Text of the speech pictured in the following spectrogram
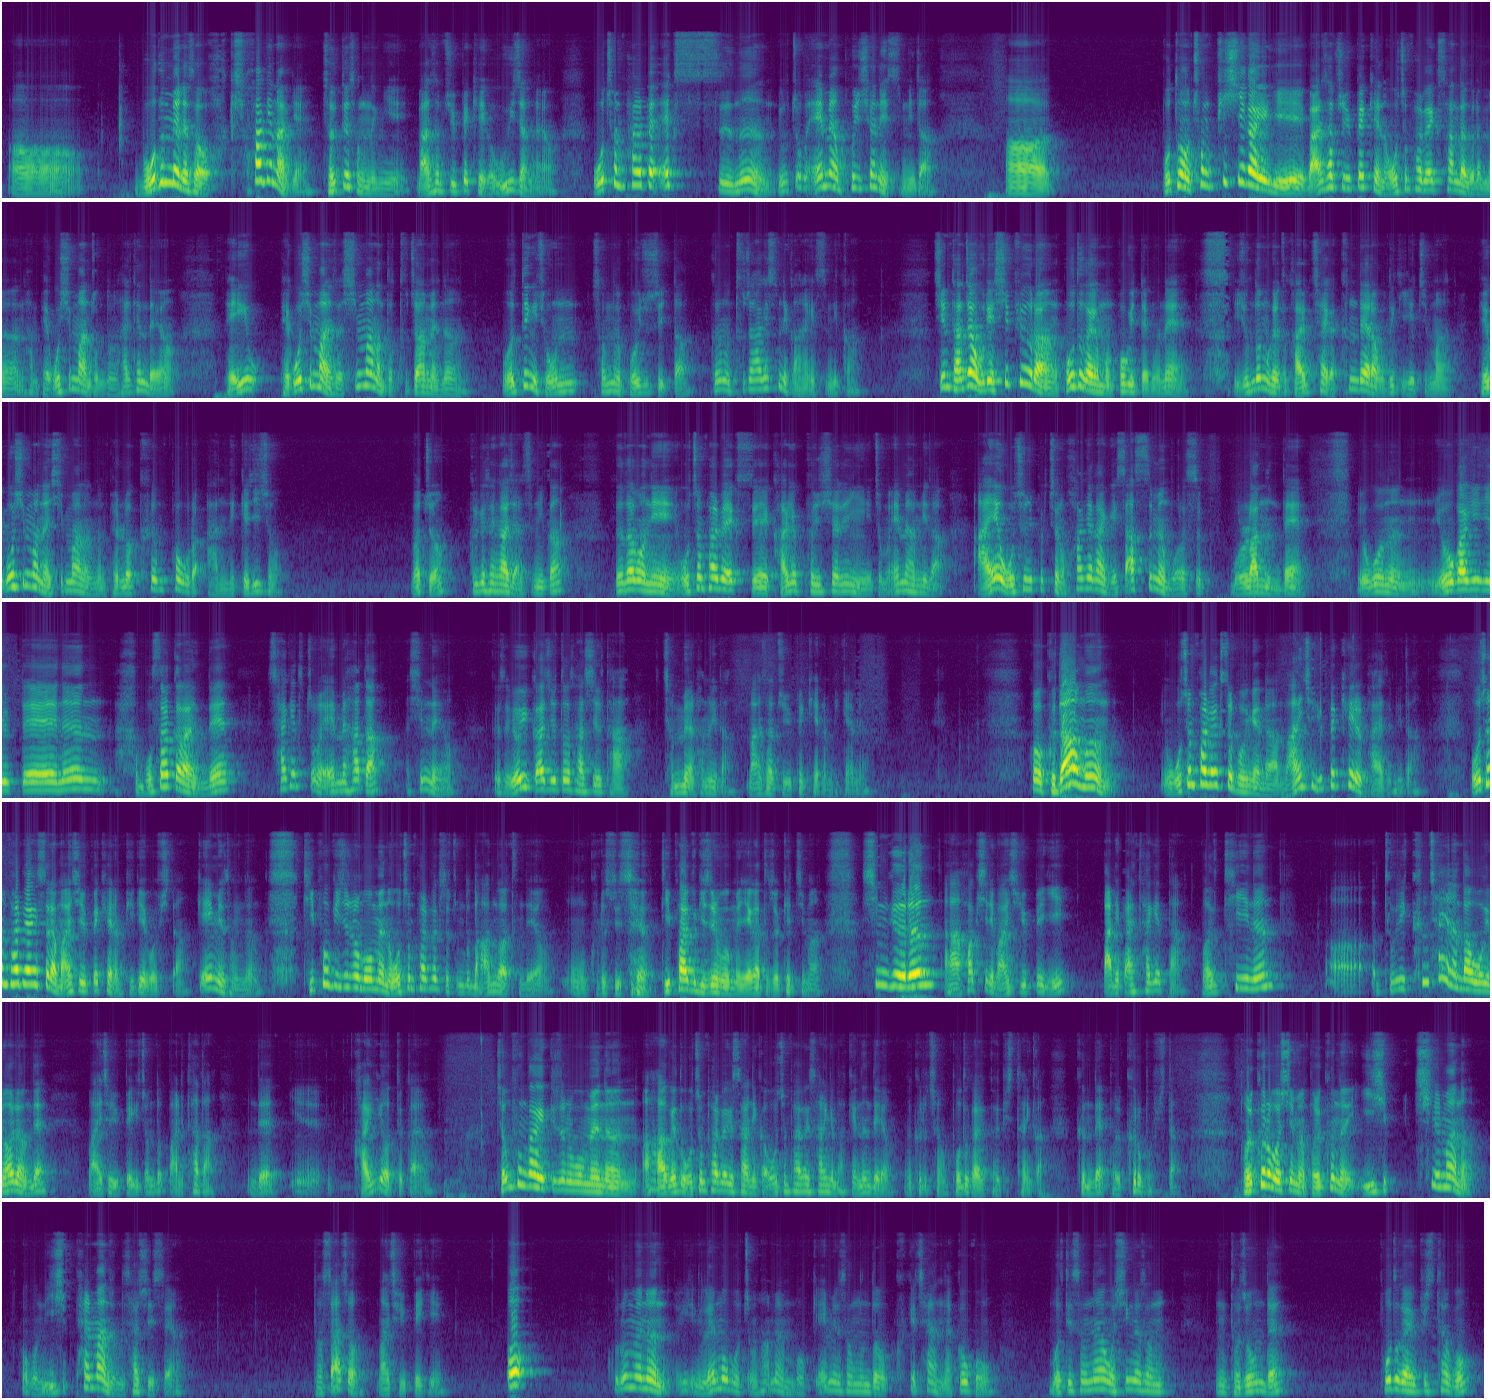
어 모든 면에서 확, 확연하게 절대 성능이 13600K가 우위잖아요. 5800X는 좀 애매한 포지션에 있습니다. 아, 보통 총 PC 가격이 13600K는 5800X 산다 그러면 한 150만원 정도는 할 텐데요. 150만원에서 10만원 더 투자하면은 월등히 좋은 성능을 보여줄 수 있다. 그러면 투자하겠습니까? 안 하겠습니까 지금 당장 우리가 CPU랑 보드 가격만 보기 때문에 이 정도면 그래도 가격 차이가 큰데 라고 느끼겠지만 150만원, 10만원은 별로 큰 폭으로 안 느껴지죠. 맞죠? 그렇게 생각하지 않습니까? 그러다 보니 5800X의 가격 포지셔닝이 좀 애매합니다. 아예 5600처럼 확연하게 쌌으면 몰랐는데 요거는 요 가격일 때는 못살건 아닌데 사기도 좀 애매하다 싶네요. 그래서 여기까지도 사실 다 전멸합니다. 13600K랑 비교하면 그 다음은 5800X를 보는 게 아니라 12600K를 봐야 됩니다. 5800X랑 12600K랑 비교해 봅시다. 게이밍 성능. D4 기준으로 보면 5800X 좀 더 나은 것 같은데요. 음, 그럴 수 있어요. D5 기준으로 보면 얘가 더 좋겠지만. 싱글은 아 확실히 12600이 빠릿빠릿하겠다. 멀티는 어, 둘이 큰 차이 난다고 보기는 어려운데 12600이 좀 더 빠릿하다. 근데 예, 가격이 어떨까요? 정품 가격 기준으로 보면은 아 그래도 5800X 싸니까 5800X 사는 게 맞겠는데요. 그렇죠. 보드 가격 거의 비슷하니까. 근데 벌크로 봅시다. 벌크로 보시면 벌크는 27만원 혹은 28만원 정도 살 수 있어요. 더 싸죠? 12600이. 어? 그러면은 램오버 좀 하면 뭐 게이밍 성능도 크게 차이 안 날 거고 멀티 성능하고 싱글 성능 더 좋은데? 보드 가격 비슷하고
